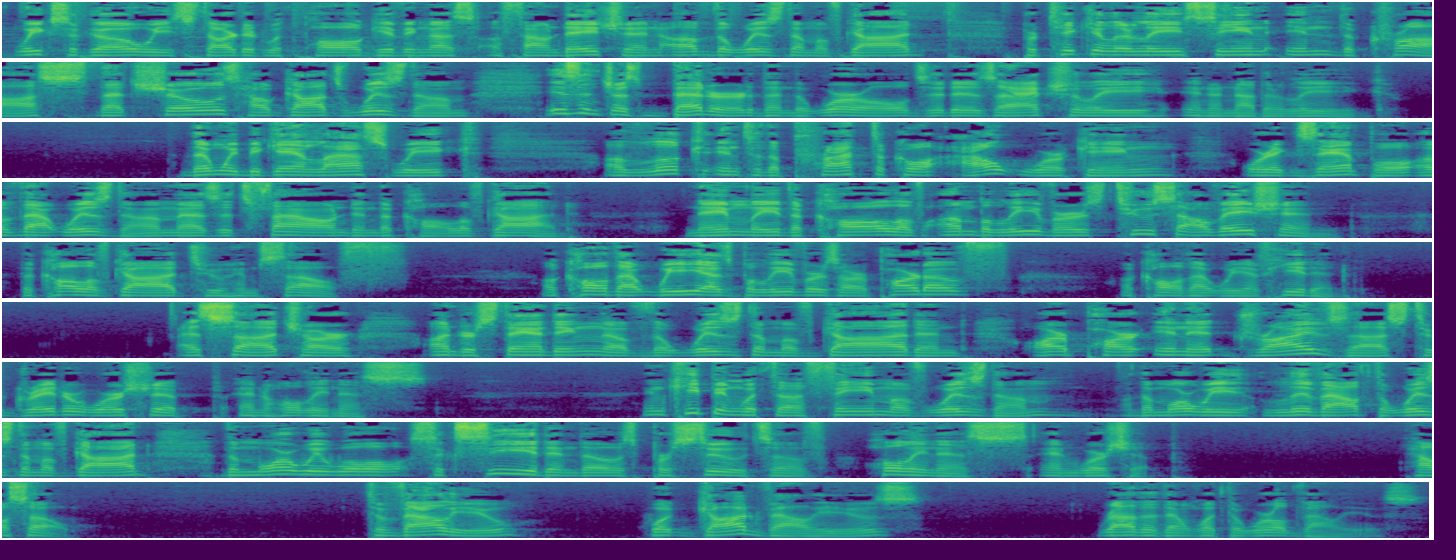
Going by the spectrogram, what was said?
Weeks ago, we started with Paul giving us a foundation of the wisdom of God, particularly seen in the cross, that shows how God's wisdom isn't just better than the world's, it is actually in another league. Then we began last week a look into the practical outworking or example of that wisdom as it's found in the call of God, namely the call of unbelievers to salvation the call of God to Himself. A call that we as believers are a part of, a call that we have heeded. As such, our understanding of the wisdom of God and our part in it drives us to greater worship and holiness. In keeping with the theme of wisdom, the more we live out the wisdom of God, the more we will succeed in those pursuits of holiness and worship. How so? To value what God values rather than what the world values.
